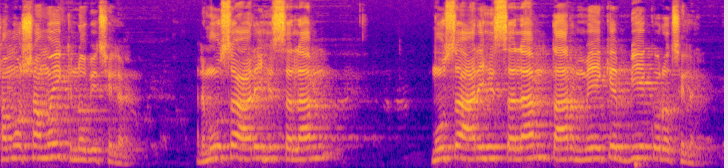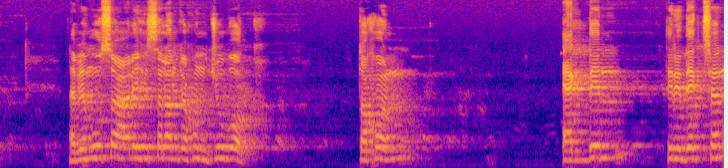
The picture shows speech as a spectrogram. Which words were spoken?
সমসাময়িক নবী ছিলেন। মুসা আলিহিসাল্লাম মুসা আলিহিসাল্লাম তার মেয়েকে বিয়ে করেছিলেন। নবী মুসা আলিহিসাল্লাম যখন যুবক, তখন একদিন তিনি দেখছেন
